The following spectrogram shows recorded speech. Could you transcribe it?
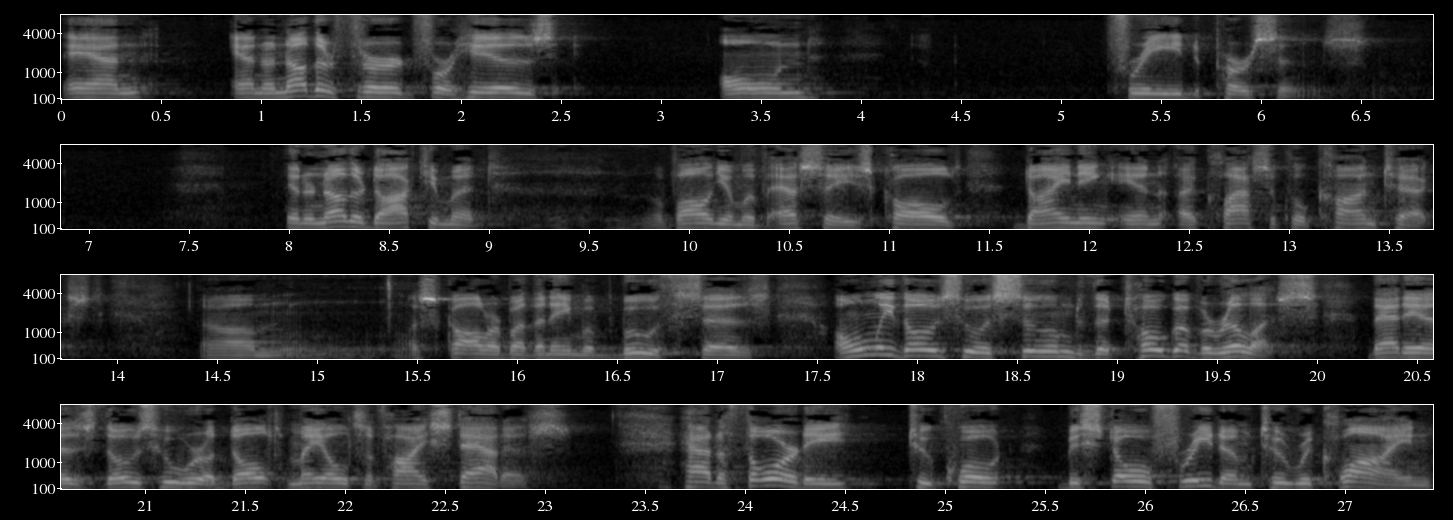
and, and another third for his own freed persons. In another document, a volume of essays called Dining in a Classical Context. Um, a scholar by the name of Booth says only those who assumed the toga virilis, that is, those who were adult males of high status, had authority to, quote, bestow freedom to recline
